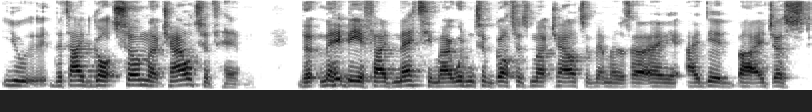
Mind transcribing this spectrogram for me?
you that I'd got so much out of him that maybe if I'd met him, I wouldn't have got as much out of him as I, I did by just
